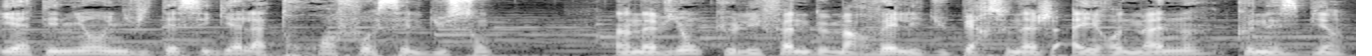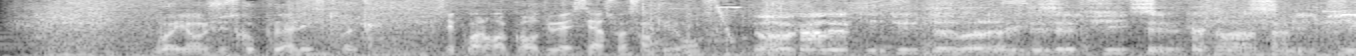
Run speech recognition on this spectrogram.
et atteignant une vitesse égale à trois fois celle du son. Un avion que les fans de Marvel et du personnage Iron Man connaissent bien. Voyons jusqu'où peut aller ce truc. C'est quoi le record du SR-71 Le record d'altitude de vol avec des ailes fixes, c'est de 85 000 pieds.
